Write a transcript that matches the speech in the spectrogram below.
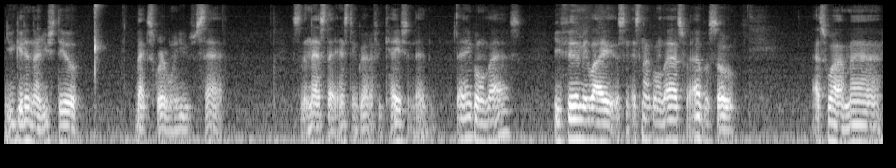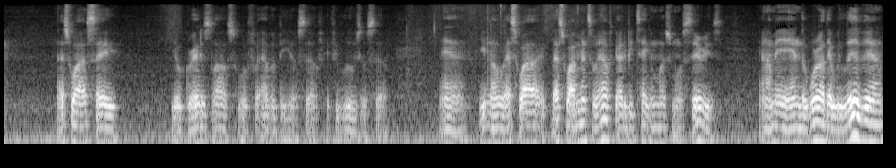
You get in there, you still back to square one. You sad. So then that's that instant gratification that that ain't gonna last. You feel me? Like it's it's not gonna last forever. So that's why, man. That's why I say your greatest loss will forever be yourself if you lose yourself. And you know that's why that's why mental health got to be taken much more serious. And I mean, in the world that we live in,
